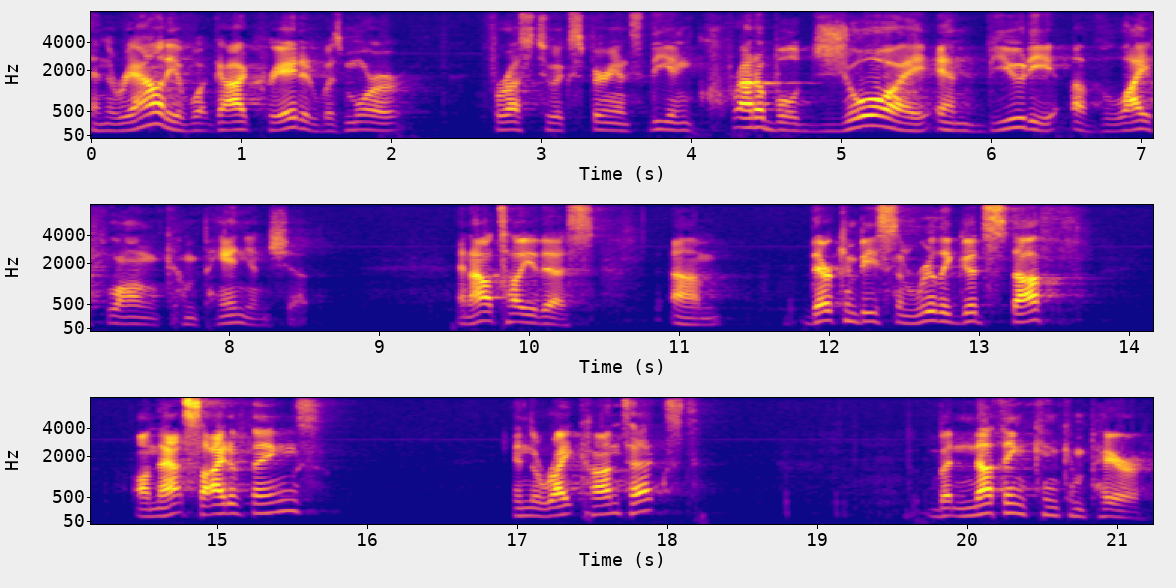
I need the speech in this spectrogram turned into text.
And the reality of what God created was more for us to experience the incredible joy and beauty of lifelong companionship. And I'll tell you this um, there can be some really good stuff on that side of things in the right context, but nothing can compare.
